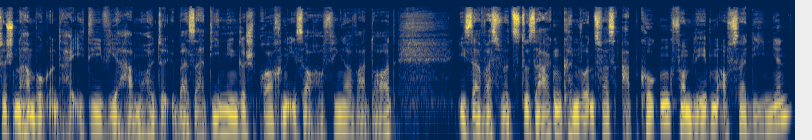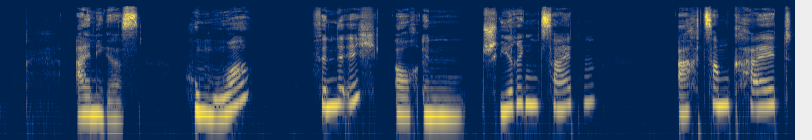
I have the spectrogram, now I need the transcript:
zwischen Hamburg und Haiti. Wir haben heute über Sardinien gesprochen. Isa Hoffinger war dort. Isa, was würdest du sagen? Können wir uns was abgucken vom Leben auf Sardinien? Einiges. Humor, finde ich, auch in schwierigen Zeiten. Achtsamkeit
